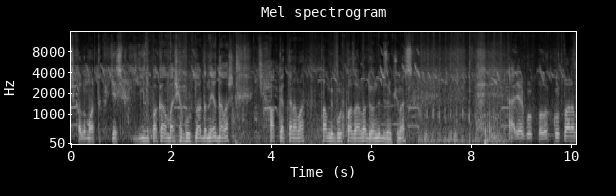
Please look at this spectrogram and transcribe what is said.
Çıkalım artık. Geç gidip bakalım başka gruplarda nerede var. Hakikaten ama tam bir grup pazarına döndü bizim kümes. Her yer grup dolu. Grupların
